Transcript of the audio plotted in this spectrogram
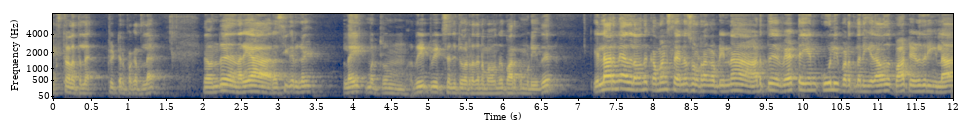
எக்ஸ்டாலத்தில் ட்விட்டர் பக்கத்தில். இதை வந்து நிறையா ரசிகர்கள் லைக் மற்றும் ரீட்வீட் செஞ்சுட்டு வர்றதை நம்ம வந்து பார்க்க முடியுது. எல்லாருமே அதில் வந்து கமெண்ட்ஸில் என்ன சொல்கிறாங்க அப்படின்னா அடுத்து வேட்டையன் கூலி படத்தில் நீங்கள் ஏதாவது பாட்டு எழுதுறீங்களா?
